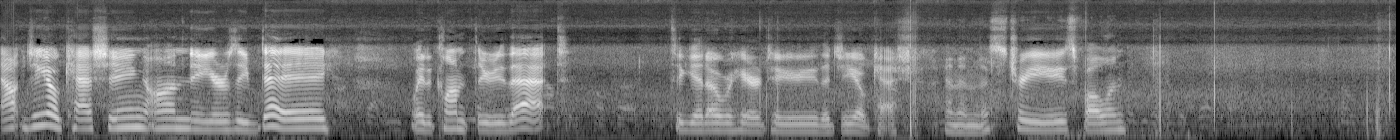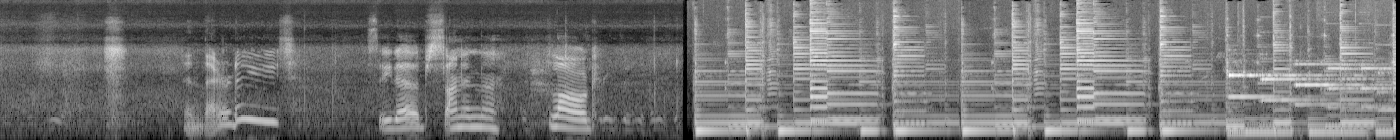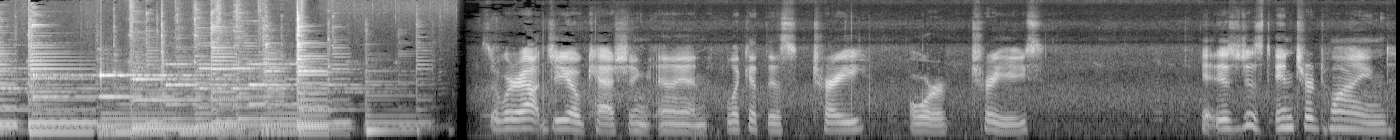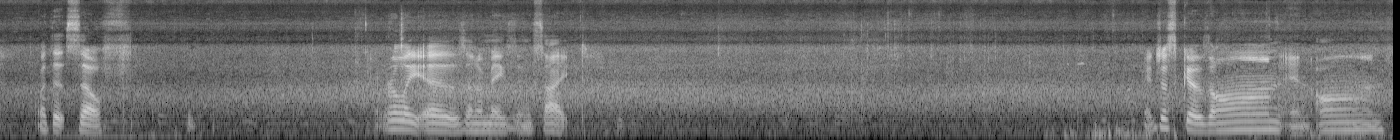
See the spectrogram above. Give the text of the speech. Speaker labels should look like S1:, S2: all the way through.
S1: out geocaching on New Year's Eve day. Way to climb through that to get over here to the geocache. And then this tree is falling. And there it is. C-Dub signing the log. Geocaching and look at this tree or trees. It is just intertwined with itself. It really is an amazing sight. It just goes on and on.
